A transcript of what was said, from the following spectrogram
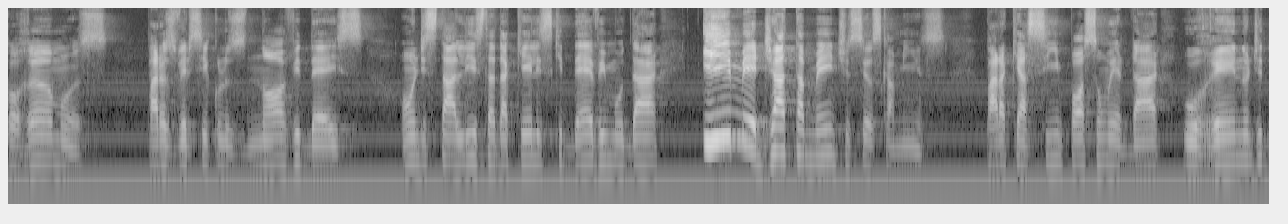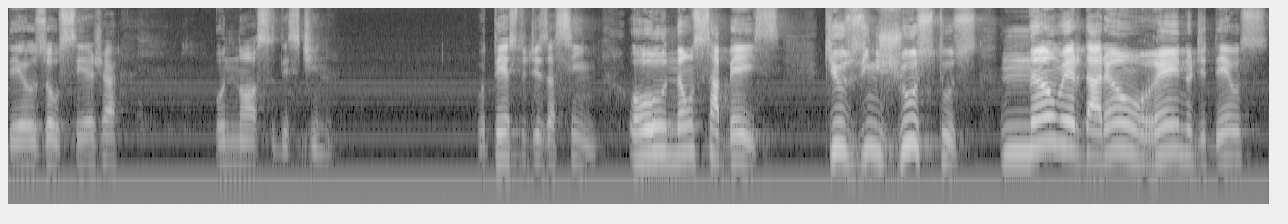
Corramos para os versículos 9 e 10, onde está a lista daqueles que devem mudar imediatamente os seus caminhos, para que assim possam herdar o reino de Deus, ou seja, o nosso destino. O texto diz assim: Ou não sabeis que os injustos não herdarão o reino de Deus.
